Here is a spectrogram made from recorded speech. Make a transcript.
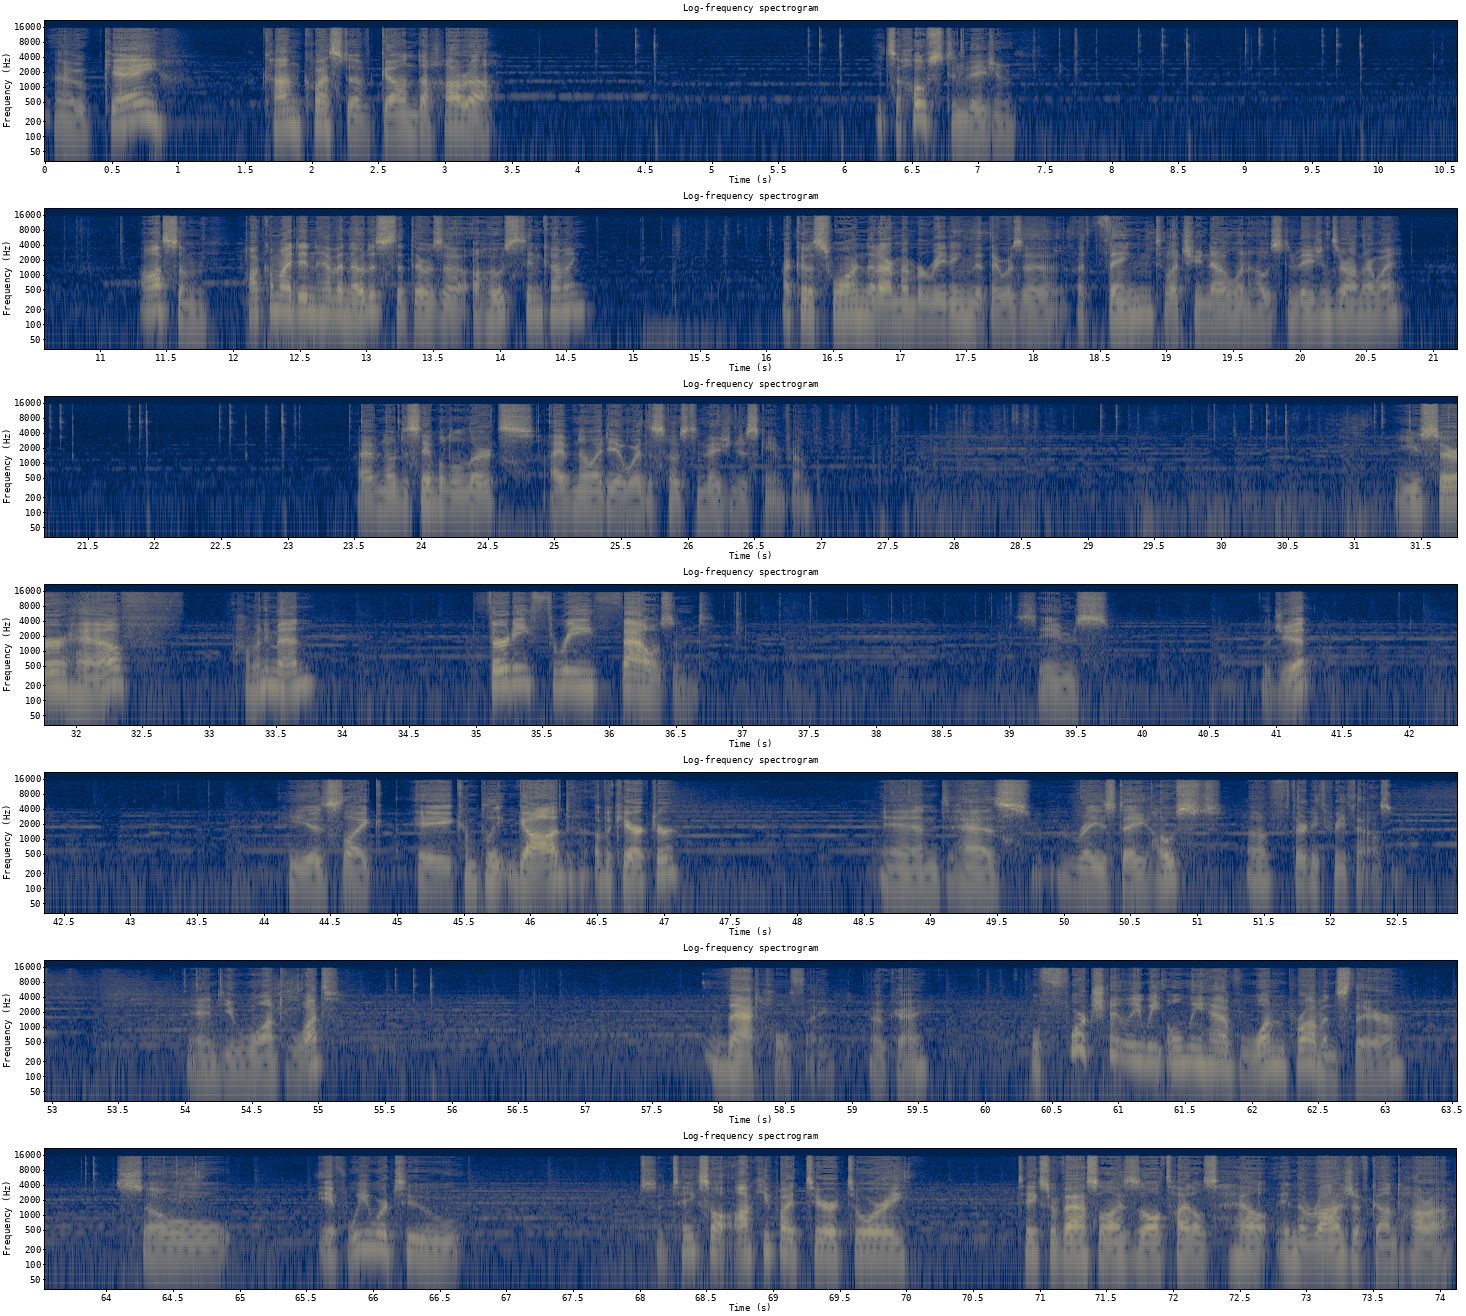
okay. Conquest of Gandhara. It's a host invasion. Awesome. How come I didn't have a notice that there was a, a host incoming? I could have sworn that I remember reading that there was a, a thing to let you know when host invasions are on their way. I have no disabled alerts. I have no idea where this host invasion just came from. You, sir, have... How many men? 33,000. Seems legit. He is like a complete god of a character and has raised a host of 33,000. And you want what? That whole thing. Okay. Well, fortunately, we only have one province there. So, if we were to... So takes all occupied territory, takes or vassalizes all titles held in the Raj of Gandhara.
